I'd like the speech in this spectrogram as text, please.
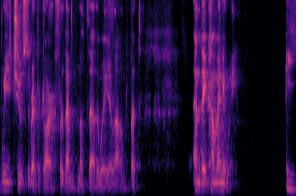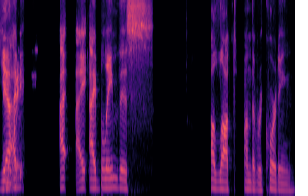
we choose the repertoire for them, not the other way around. But and they come anyway. Yeah, I, mean, I, I I blame this a lot on the recording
